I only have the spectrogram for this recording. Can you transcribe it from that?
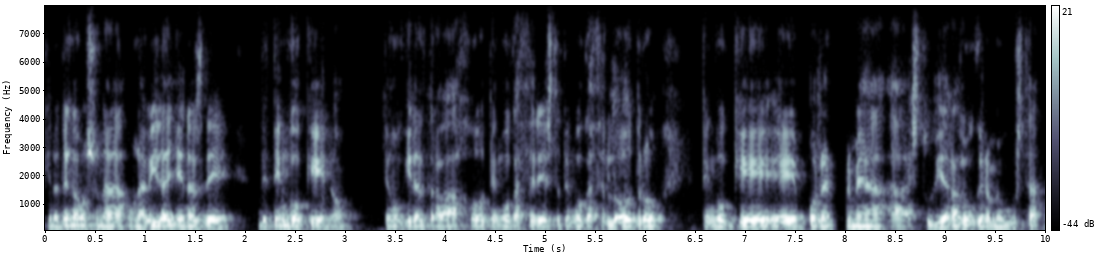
Que no tengamos una, una vida llena de, de, tengo que, ¿no? Tengo que ir al trabajo, tengo que hacer esto, tengo que hacer lo otro, tengo que eh, ponerme a, a, estudiar algo que no me gusta.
